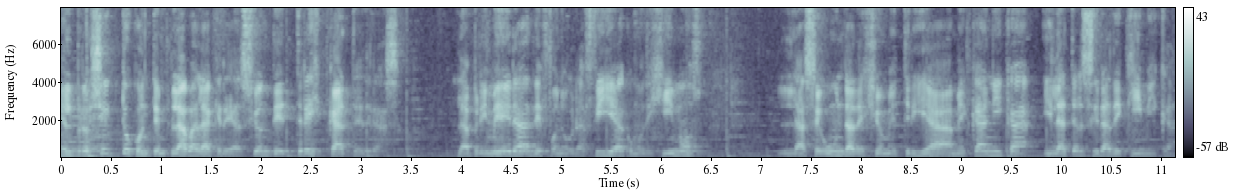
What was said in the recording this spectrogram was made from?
El proyecto contemplaba la creación de tres cátedras. La primera de fonografía, como dijimos, la segunda de geometría mecánica y la tercera de química.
